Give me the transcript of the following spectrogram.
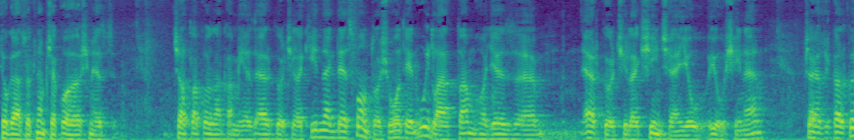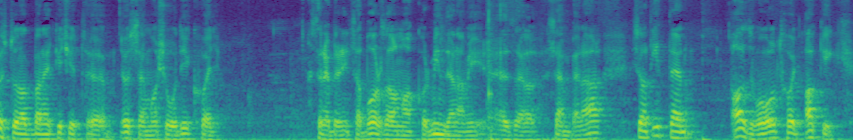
jogászok nem csak olyasmihez csatlakoznak, amihez erkölcsileg hinnek, de ez fontos volt. Én úgy láttam, hogy ez erkölcsileg sincsen jó, jó sinen, csak a köztudatban egy kicsit összemosódik, hogy Szerebrenica borzalma, akkor minden, ami ezzel szemben áll. Viszont itten az volt, hogy akik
